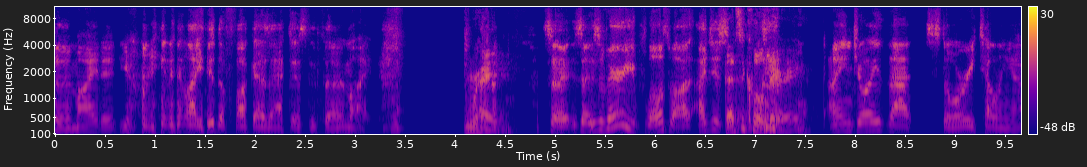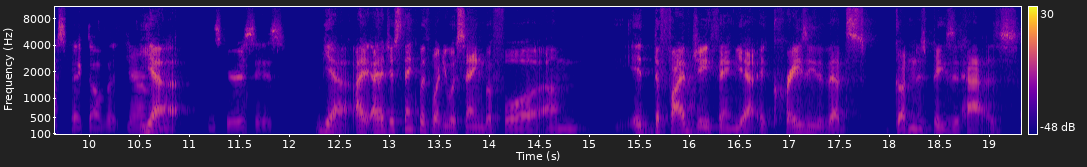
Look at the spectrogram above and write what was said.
thermited. You know what I mean? like who the fuck has access to thermite? Right. So so it's a very plausible. I, I just That's a cool theory. I enjoy that storytelling aspect of it. You know, what I mean? Yeah. conspiracies. Yeah, I, I just think with what you were saying before, um, it, the 5G thing, yeah, it crazy that that's gotten as big as it has.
